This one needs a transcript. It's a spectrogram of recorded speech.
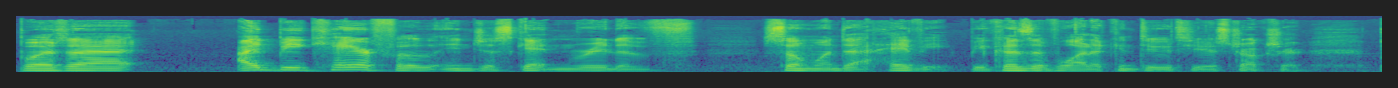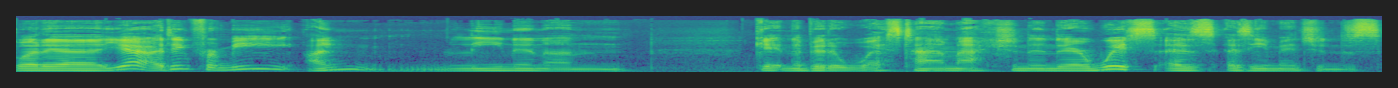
But uh, I'd be careful in just getting rid of someone that heavy because of what it can do to your structure. But uh, yeah, I think for me, I'm leaning on getting a bit of West Ham action in there with, as as he mentions,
